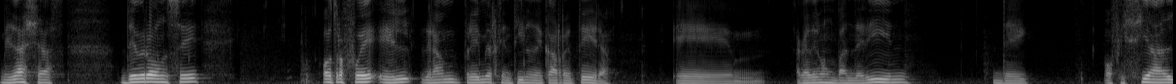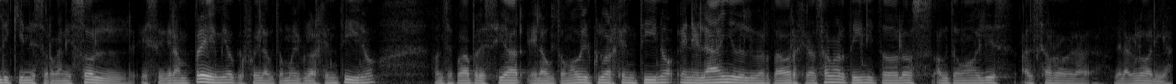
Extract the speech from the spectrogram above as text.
medallas de bronce. Otro fue el Gran Premio Argentino de Carretera. Eh, acá tenemos un banderín de, oficial de quienes organizó ese Gran Premio, que fue el Automóvil Club Argentino, donde se puede apreciar el Automóvil Club Argentino en el año del Libertador General San Martín y todos los automóviles al Cerro de la Gloria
